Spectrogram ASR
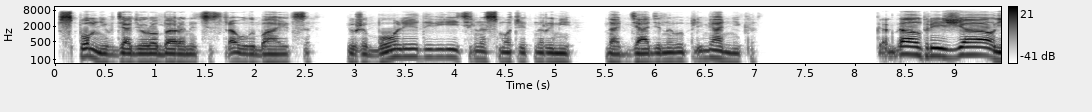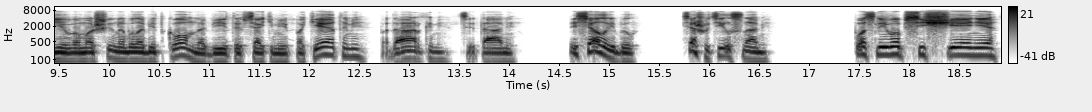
Вспомнив дядю Робера, медсестра улыбается и уже более доверительно смотрит на Реми, на дядиного племянника. Когда он приезжал, его машина была битком набита всякими пакетами, подарками, цветами. Веселый был, вся шутил с нами. После его посещения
